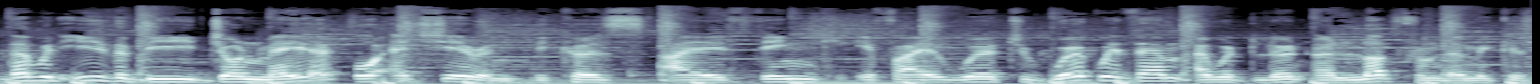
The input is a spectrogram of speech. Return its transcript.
that would either be John Mayer or Ed Sheeran because I think if I were to work with them, I would learn a lot from them because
